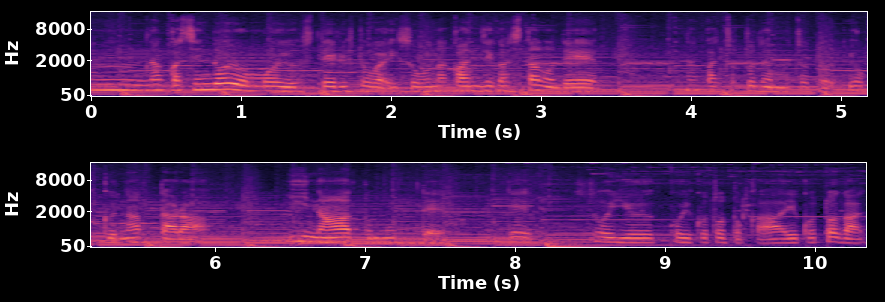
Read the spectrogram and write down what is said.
うんなんかしんどい思いをしている人がいそうな感じがしたのでなんかちょっとでもちょっと良くなったらいいなと思ってでそういうこういうこととかああいうことが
